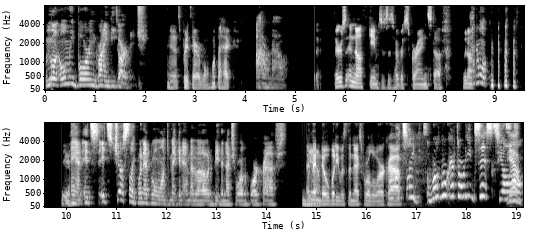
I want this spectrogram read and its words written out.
We want only boring, grindy garbage. yeah, it's pretty terrible. What the heck? I don't know. There's enough games as a service grind stuff. We don't. I don't Yeah. Man, it's it's just like when everyone wanted to make an MMO to be the next World of Warcraft. And Yeah. then nobody was the next World of Warcraft. Well, Warcraft. it's like World of Warcraft already exists, y'all. Yeah.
